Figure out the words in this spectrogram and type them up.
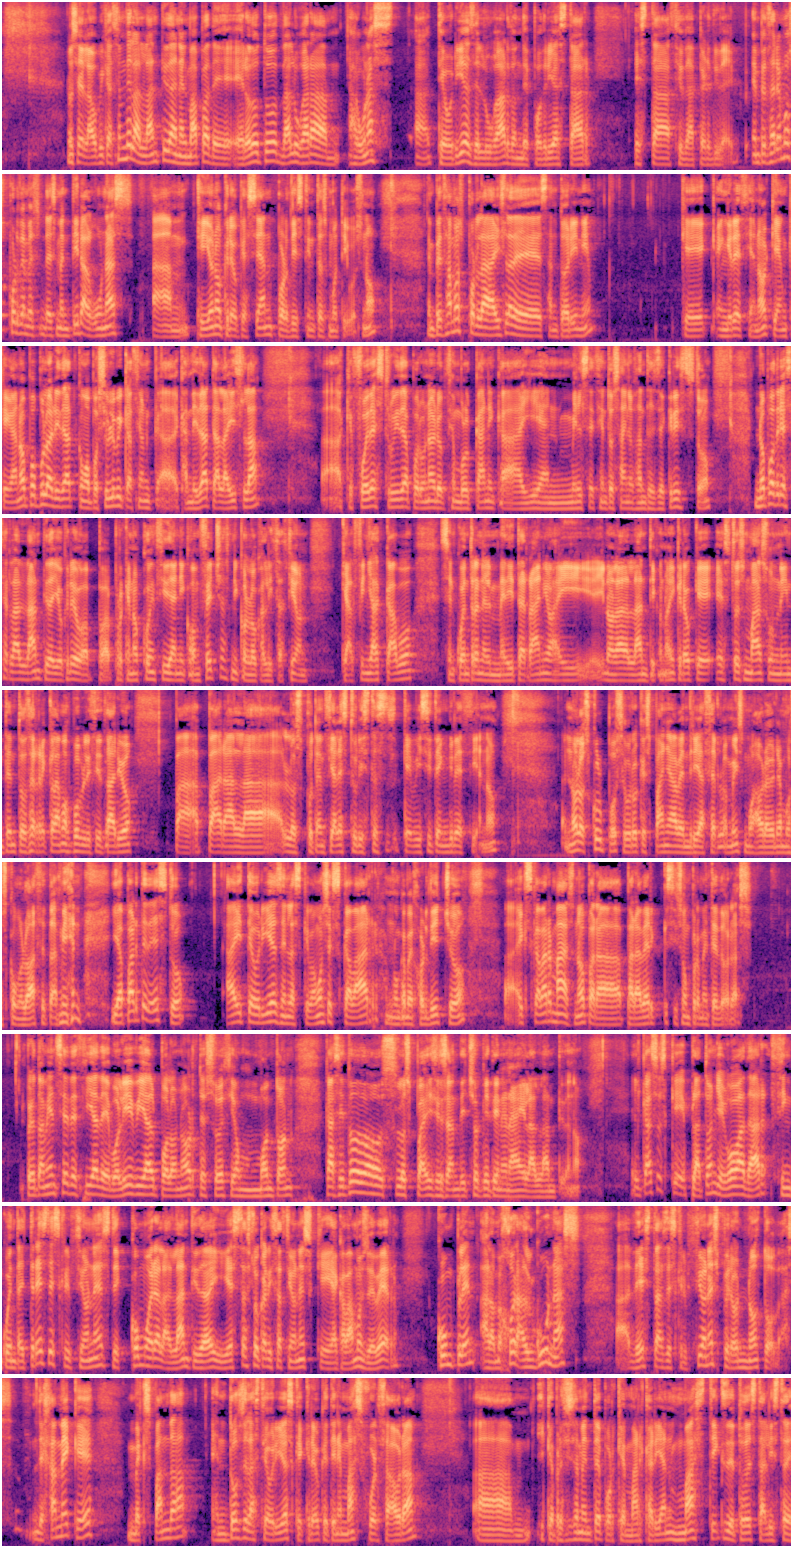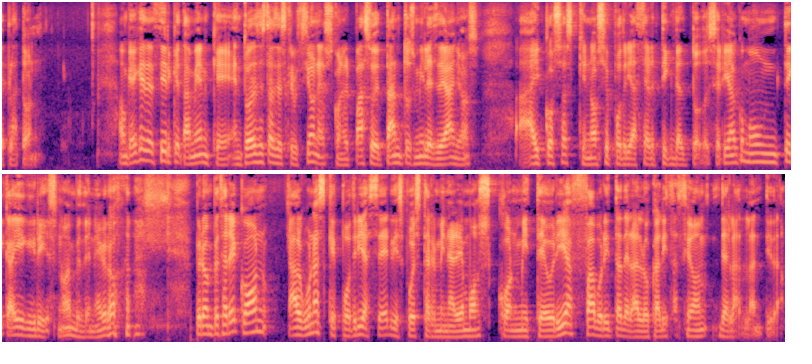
No sé, la ubicación de la Atlántida en el mapa de Heródoto da lugar a, algunas teorías del lugar donde podría estar esta ciudad perdida. Empezaremos por desmentir algunas que yo no creo que sean por distintos motivos, ¿no? Empezamos por la isla de Santorini, que en Grecia, ¿no? Que aunque ganó popularidad como posible ubicación candidata a la isla, Ah, que fue destruida por una erupción volcánica ahí en 1600 años antes de Cristo, no podría ser la Atlántida, yo creo, porque no coincide ni con fechas ni con localización, que al fin y al cabo se encuentra en el Mediterráneo ahí y no en el Atlántico, ¿no? Y creo que esto es más un intento de reclamo publicitario para los potenciales turistas que visiten Grecia, ¿no? No los culpo, seguro que España vendría a hacer lo mismo, ahora veremos cómo lo hace también. Y aparte de esto, hay teorías en las que vamos a excavar, nunca mejor dicho, excavar más, ¿no? Para, ver si son prometedoras. Pero también se decía de Bolivia, el Polo Norte, Suecia, un montón. Casi todos los países han dicho que tienen ahí la Atlántida, ¿no? El caso es que Platón llegó a dar 53 descripciones de cómo era la Atlántida y estas localizaciones que acabamos de ver cumplen a lo mejor algunas ah, de estas descripciones, pero no todas. Déjame que me expanda en dos de las teorías que creo que tienen más fuerza ahora y que precisamente porque marcarían más tics de toda esta lista de Platón. Aunque hay que decir que también que en todas estas descripciones, con el paso de tantos miles de años, hay cosas que no se podría hacer tic del todo. Sería como un tic ahí gris, ¿no? En vez de negro. Pero empezaré con algunas que podría ser y después terminaremos con mi teoría favorita de la localización de la Atlántida.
